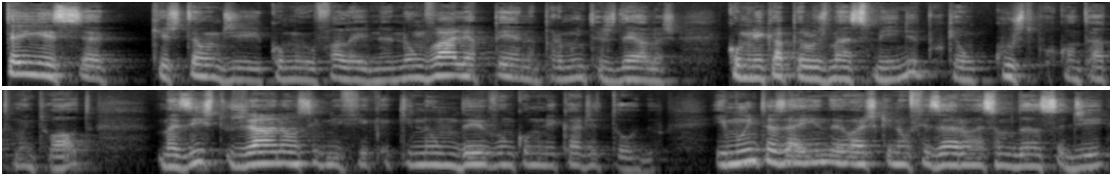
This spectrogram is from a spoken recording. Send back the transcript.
tem essa questão de, como eu falei, né, não vale a pena para muitas delas comunicar pelos mass media, porque é um custo por contato muito alto, mas isto já não significa que não devam comunicar de todo. E muitas ainda eu acho que não fizeram essa mudança de,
